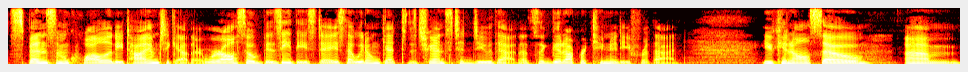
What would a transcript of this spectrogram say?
spend some quality time together. We're all so busy these days that we don't get the chance to do that. That's a good opportunity for that. You can also, um,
